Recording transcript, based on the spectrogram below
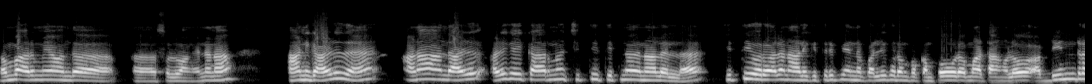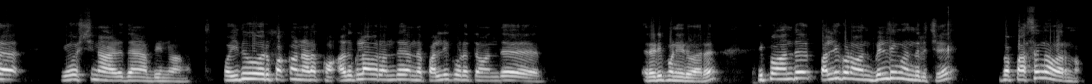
ரொம்ப அருமையா வந்து சொல்லுவாங்க. என்னன்னா அன்னைக்கு அழுதேன். ஆனா அந்த அழு அழுகை காரணம் சித்தி திட்டினதுனால இல்ல. சித்தி ஒருவேளை நாளைக்கு திருப்பி என்ன பள்ளிக்கூடம் பக்கம் போக விட மாட்டாங்களோ அப்படின்ற யோசிச்சு நான் அழுதேன் அப்படின்வாங்க இப்போ இது ஒரு பக்கம் நடக்கும். அதுக்குள்ள அவர் வந்து அந்த பள்ளிக்கூடத்தை வந்து ரெடி பண்ணிடுவாரு. இப்போ வந்து பள்ளிக்கூடம் வந்து பில்டிங் வந்துருச்சு. இப்போ பசங்க வரணும்.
